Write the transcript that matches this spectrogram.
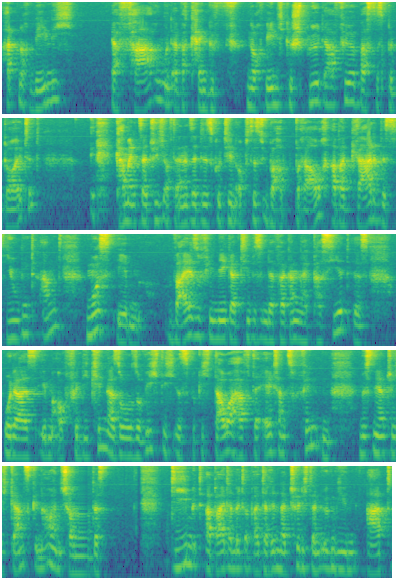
hat noch wenig Erfahrung und einfach kein Gefühl, noch wenig Gespür dafür, was das bedeutet. Kann man jetzt natürlich auf der anderen Seite diskutieren, ob es das überhaupt braucht, aber gerade das Jugendamt muss eben, weil so viel Negatives in der Vergangenheit passiert ist oder es eben auch für die Kinder so, so wichtig ist, wirklich dauerhafte Eltern zu finden, müssen ja natürlich ganz genau hinschauen, dass die Mitarbeiter, Mitarbeiterinnen natürlich dann irgendwie eine Art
